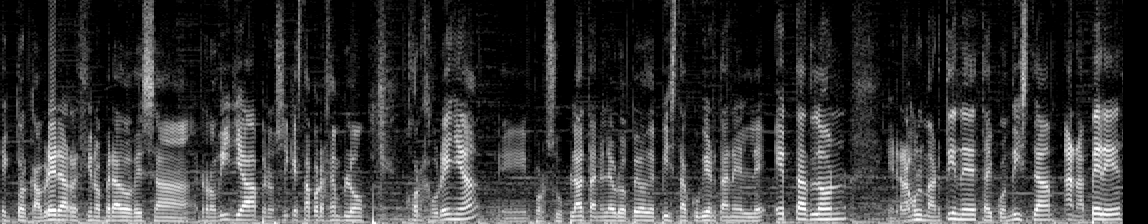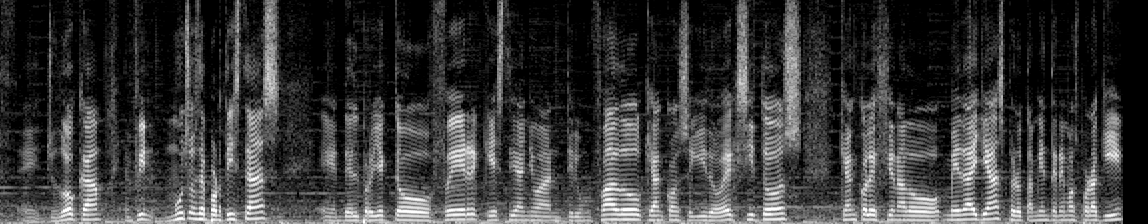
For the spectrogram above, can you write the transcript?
Héctor Cabrera, recién operado de esa rodilla, pero sí que está, por ejemplo, Jorge Ureña, eh, por su plata en el europeo de pista cubierta en el heptatlón, eh, Raúl Martínez, taekwondista, Ana Pérez, eh, judoka, en fin, muchos deportistas eh, del proyecto FER que este año han triunfado, que han conseguido éxitos, que han coleccionado medallas, pero también tenemos por aquí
